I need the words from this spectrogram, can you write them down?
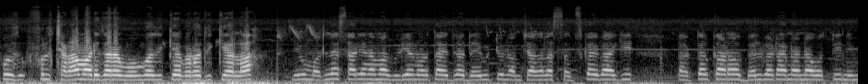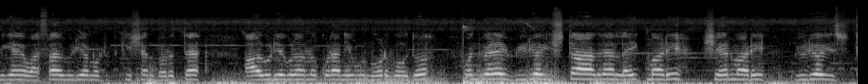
ಫುಲ್ ಫುಲ್ ಚೆನ್ನಾಗಿ ಮಾಡಿದ್ದಾರೆ ಹೋಗೋದಕ್ಕೆ, ಬರೋದಕ್ಕೆ ಎಲ್ಲ. ನೀವು ಮೊದಲನೇ ಸಾರಿ ನಮ್ಮ ವಿಡಿಯೋ ನೋಡ್ತಾ ಇದ್ರೆ ದಯವಿಟ್ಟು ನಮ್ಮ ಚಾನಲ್ ಸಬ್ಸ್ಕ್ರೈಬ್ ಆಗಿ ಪಕ್ಕದಲ್ಲಿ ಕಾಣೋ ಬೆಲ್ ಬಟನನ್ನು ಒತ್ತಿ ನಿಮಗೆ ಹೊಸ ವಿಡಿಯೋ ನೋಟಿಫಿಕೇಶನ್ ಬರುತ್ತೆ. ಆ ವಿಡಿಯೋಗಳನ್ನು ಕೂಡ ನೀವು ನೋಡ್ಬೋದು. ಒಂದು ವೇಳೆ ವಿಡಿಯೋ ಇಷ್ಟ ಆದರೆ ಲೈಕ್ ಮಾಡಿ, ಶೇರ್ ಮಾಡಿ. ವಿಡಿಯೋ ಇಷ್ಟ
